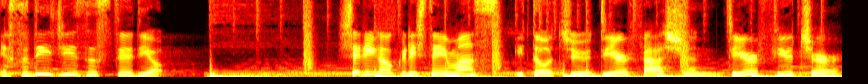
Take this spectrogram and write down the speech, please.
SDGs スタジオシェリーがお送りしています。伊藤忠 Dear Fashion. Dear Future.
